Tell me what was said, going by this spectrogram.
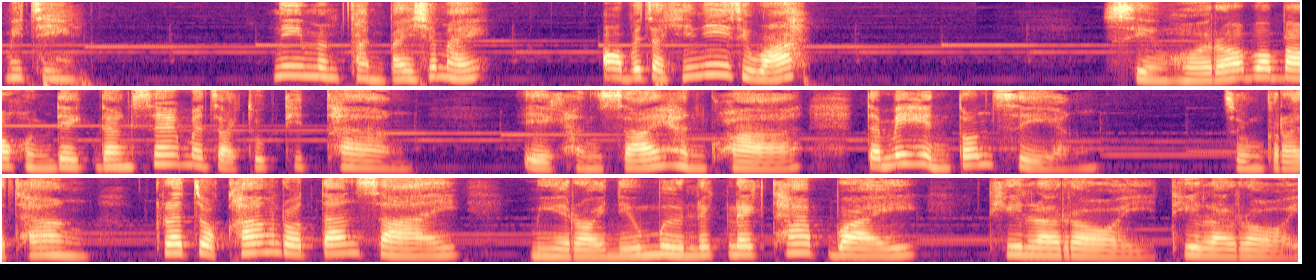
ไม่จริง นี่มันฝันไปใช่ไหม ออกไปจากที่นี่สิวะ เสียงหัวเราะเบาๆของเด็กดังแทรกมาจากทุกทิศทาง เอกหันซ้ายหันขวา แต่ไม่เห็นต้นเสียง จนกระทั่ง กระจกข้างรถด้านซ้าย มีรอยนิ้วมือเล็กๆทบไว้ ทีละรอย ทีละรอย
